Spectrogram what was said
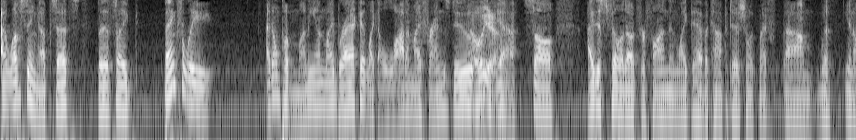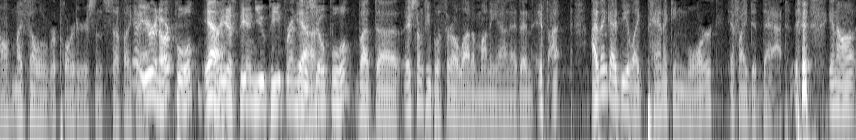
I love seeing upsets, but it's like thankfully I don't put money on my bracket like a lot of my friends do. Oh, yeah. Yeah. So I just fill it out for fun and like to have a competition with my um, with you know my fellow reporters and stuff like Yeah, that. you're in our pool. Yeah. Our ESPN UP friends of the show pool. But uh, there's some people who throw a lot of money on it, and if I, I think I'd be like panicking more if I did that. you know,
